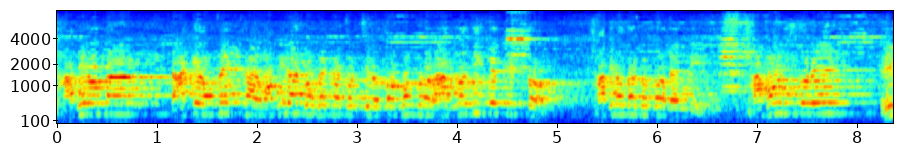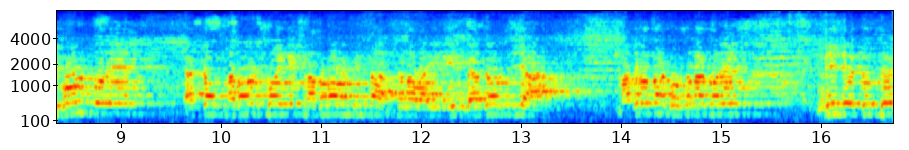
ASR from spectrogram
স্বাধীনতার ডাকের অপেক্ষায় অবিরাগ অপেক্ষা করছিল, তখন কোনো রাজনৈতিক নেতৃত্ব স্বাধীনতার ঘোষণা দেননি। সাহস করে রিভোল্ট করে একজন সাধারণ সৈনিক, সাধারণ অফিসার, সেনাবাহিনীর মেজর জিয়া স্বাধীনতার ঘোষণা করে নিজে যুদ্ধে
